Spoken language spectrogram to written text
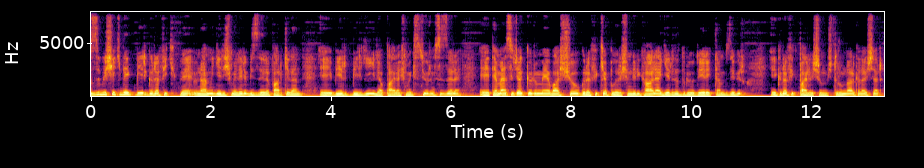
Hızlı bir şekilde bir grafik ve önemli gelişmeleri bizlere fark eden e, bir bilgiyle paylaşmak istiyorum sizlere. E, temel sıcak görünmeye başlıyor. Grafik yapıları şimdilik hala geride duruyor diyerekten bize bir e, grafik paylaşılmış durumda arkadaşlar.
